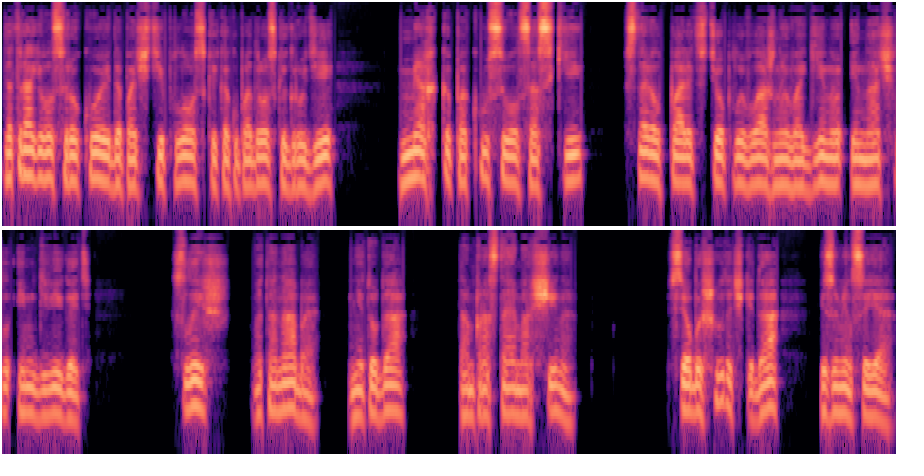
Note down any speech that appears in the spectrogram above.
дотрагивался рукой до почти плоской, как у подростка, груди, мягко покусывал соски, вставил палец в теплую влажную вагину и начал им двигать. — Слышь, Ватанабе, не туда, там простая морщина. — Все бы шуточки, да? — изумился я.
